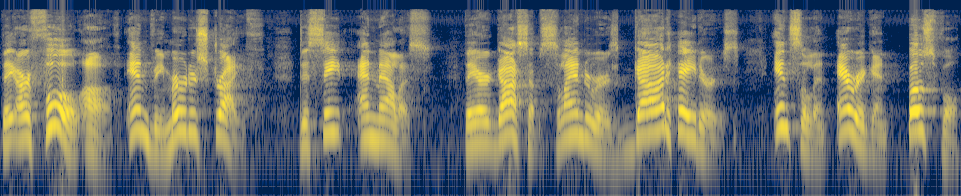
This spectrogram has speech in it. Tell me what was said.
They are full of envy, murder, strife, deceit, and malice. They are gossips, slanderers, God haters, insolent, arrogant, boastful.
